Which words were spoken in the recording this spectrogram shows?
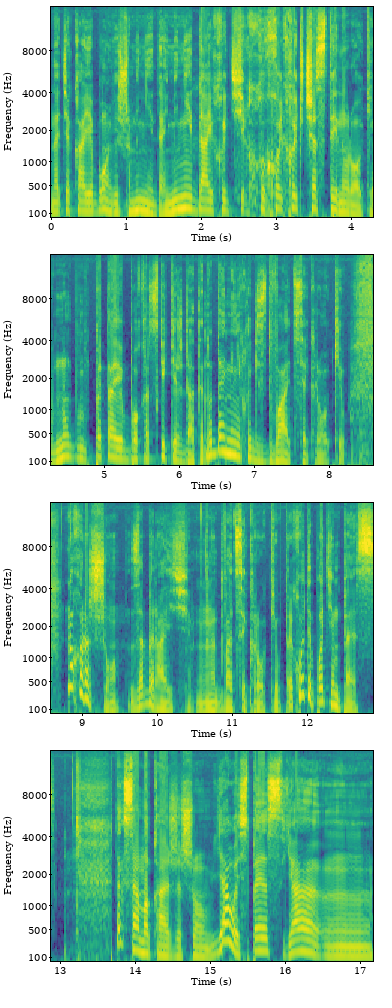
натякає Богові, що мені дай, мені дай хоч хоч, хоч частину років. Ну, питає Бога, скільки ж дати? Ну дай мені хоч з 20 років. Ну, хорошо, забирай 20 років. Приходить потім пес. Так само каже, що я ось пес, я, е,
